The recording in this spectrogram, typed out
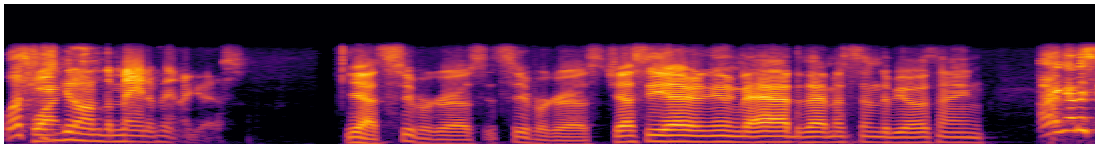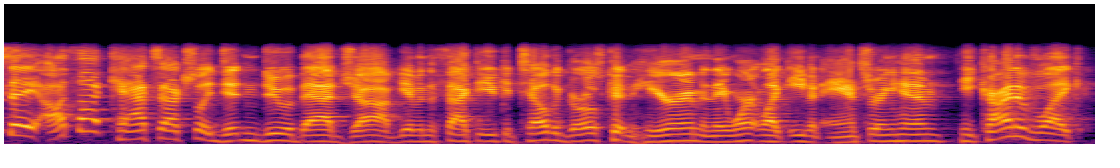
let's Twice. just get on to the main event, I guess. Yeah, it's super gross. It's super gross. Jesse, anything to add to that Miss NWO thing? I gotta say, I thought Katz actually didn't do a bad job, given the fact that you could tell the girls couldn't hear him and they weren't like even answering him. He kind of like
